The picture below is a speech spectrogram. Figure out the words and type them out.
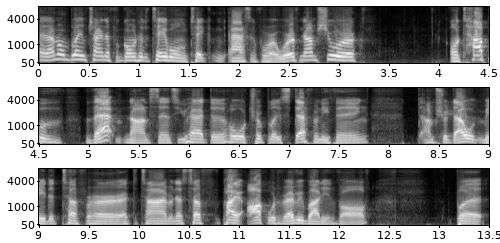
And I don't blame Chyna for going to the table and taking asking for her worth. Now, I'm sure on top of that nonsense, you had the whole Triple H Stephanie thing. I'm sure that would made it tough for her at the time, and that's tough, probably awkward for everybody involved. But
